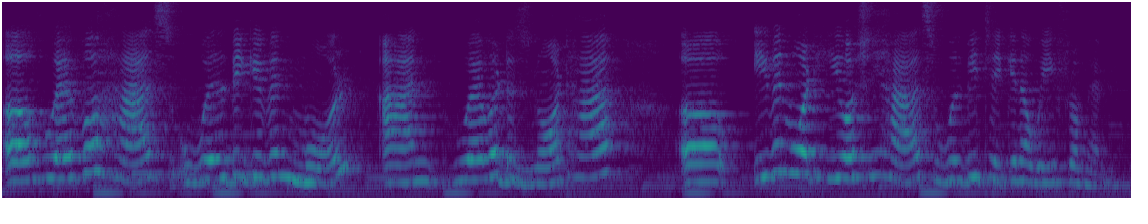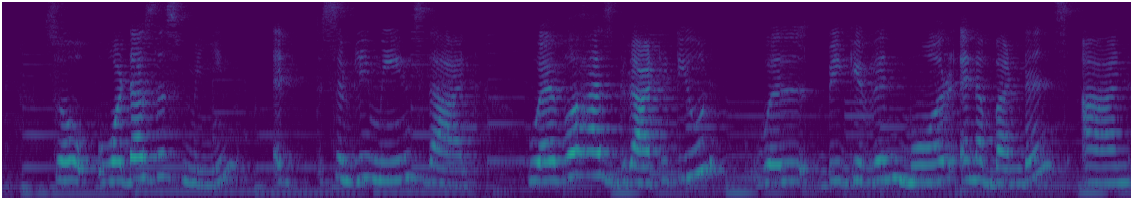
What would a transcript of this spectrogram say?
uh, whoever has will be given more and whoever does not have uh, even what he or she has will be taken away from him. So what does this mean? It simply means that whoever has gratitude will be given more in abundance and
